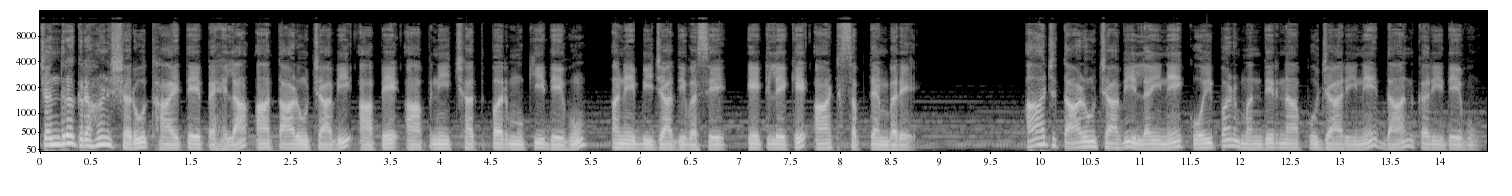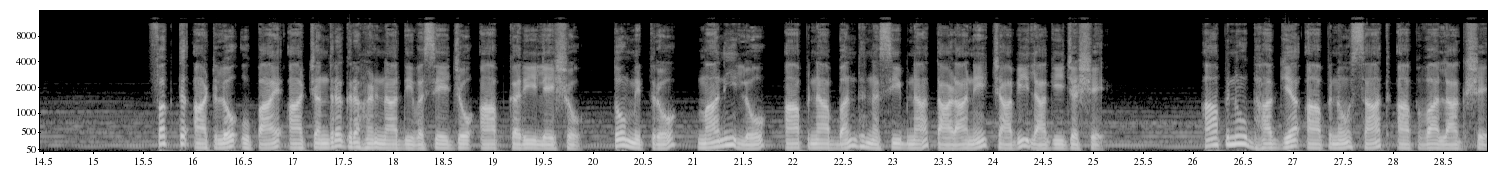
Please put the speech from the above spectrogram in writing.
ચંદ્રગ્રહણ શરૂ થાય તે પહેલા આ તાળું ચાવી આપે આપની છત પર મૂકી દેવું અને બીજા દિવસે, એટલે કે આઠ સપ્ટેમ્બરે. આ જ તાળું ચાવી લઈને કોઈ પણ મંદિરના પૂજારીને દાન કરી દેવું. ફક્ત આટલો ઉપાય આ ચંદ્રગ્રહણના દિવસે જો આપ કરી લેશો, તો મિત્રો, માની લો, આપના બંધ નસીબના તાળાને ચાવી લાગી જશે. આપનું ભાગ્ય આપનો સાથ આપવા લાગશે.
